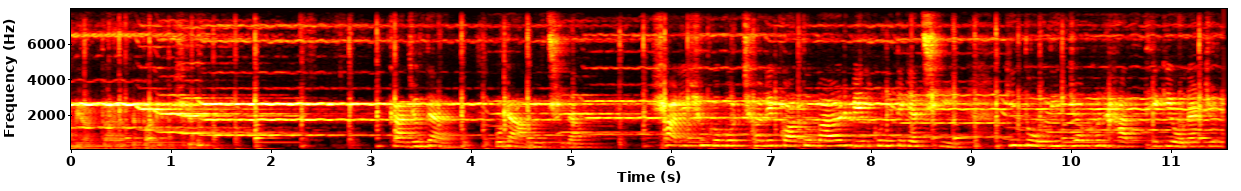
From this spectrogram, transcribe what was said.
আমি আর দাঁড়াতে পারিনি সেদিন কাজলদা ওটা আমি ছিলাম। শাড়ি শুকোবর ছলে কতবার বেলকনিতে গেছি কিন্তু ওদিন যখন হাত থেকে ওনার জন্য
